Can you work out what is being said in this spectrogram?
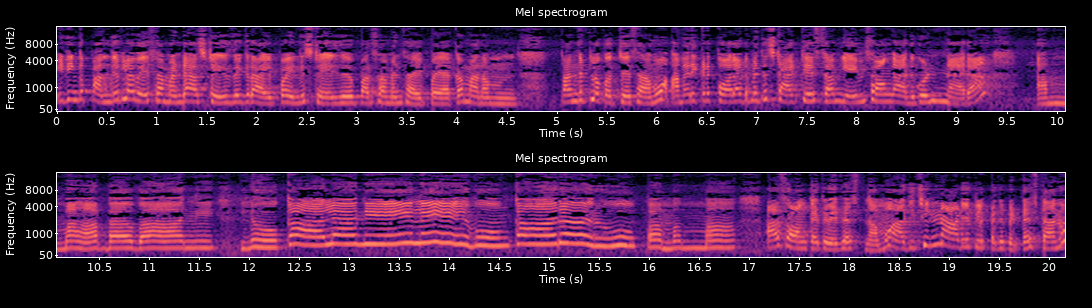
ఇది ఇంకా పందిట్లో వేసామండి ఆ స్టేజ్ దగ్గర అయిపోయింది. స్టేజ్ పర్ఫార్మెన్స్ అయిపోయాక మనం పందిట్లోకి వచ్చేసాము. మరి ఇక్కడ కోలాటం అయితే స్టార్ట్ చేస్తాం. ఏం సాంగ్ అనుకుంటున్నారా? అమ్మా భవాని లోకాల నీలే ఓంకార రూపమమ్మ. ఆ సాంగ్ అయితే వేసేస్తున్నాము. అది చిన్న ఆడియో క్లిప్ అయితే పెట్టేస్తాను.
